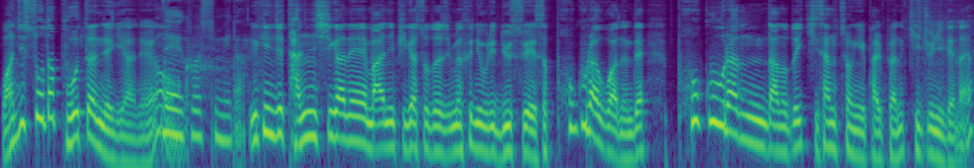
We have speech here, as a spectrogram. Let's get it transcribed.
완전히 쏟아 부었다는 얘기 아니에요? 네, 그렇습니다. 이렇게 이제 단시간에 많이 비가 쏟아지면 흔히 우리 뉴스에서 폭우라고 하는데 폭우라는 단어도 이 기상청이 발표하는 기준이 되나요?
